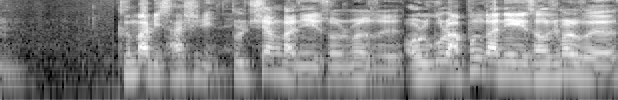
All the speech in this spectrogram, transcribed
음. 그 말이 사실이네. 술 취한 거 아니에요 마세요 얼굴 아픈 거 아니에요 마세요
